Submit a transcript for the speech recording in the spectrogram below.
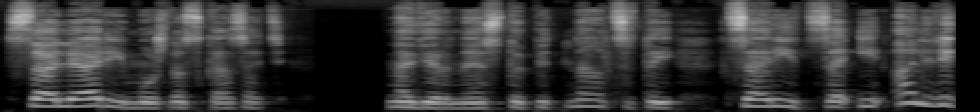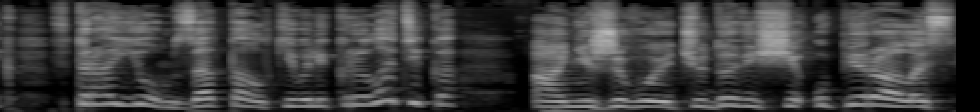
Солярий, можно сказать. Наверное, 115-й царица и Альрик втроем заталкивали крылатика, а неживое чудовище упиралось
